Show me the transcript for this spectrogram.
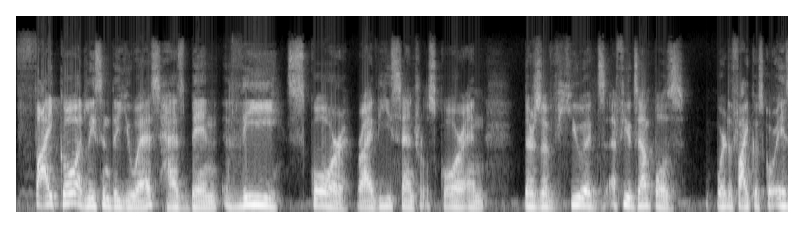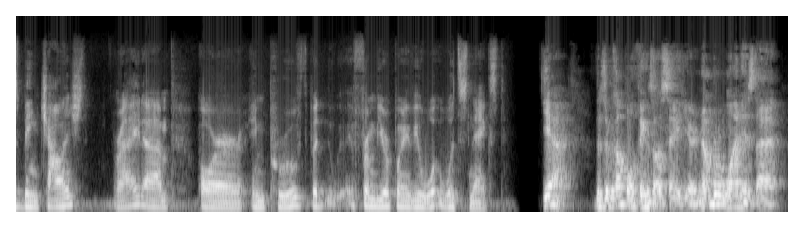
FICO, at least in the US, has been the score, right? The central score. And there's a few ex- a few examples where the FICO score is being challenged, right? Um, or improved. But from your point of view, what, what's next? Yeah, there's a couple of things I'll say here. Number one is that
